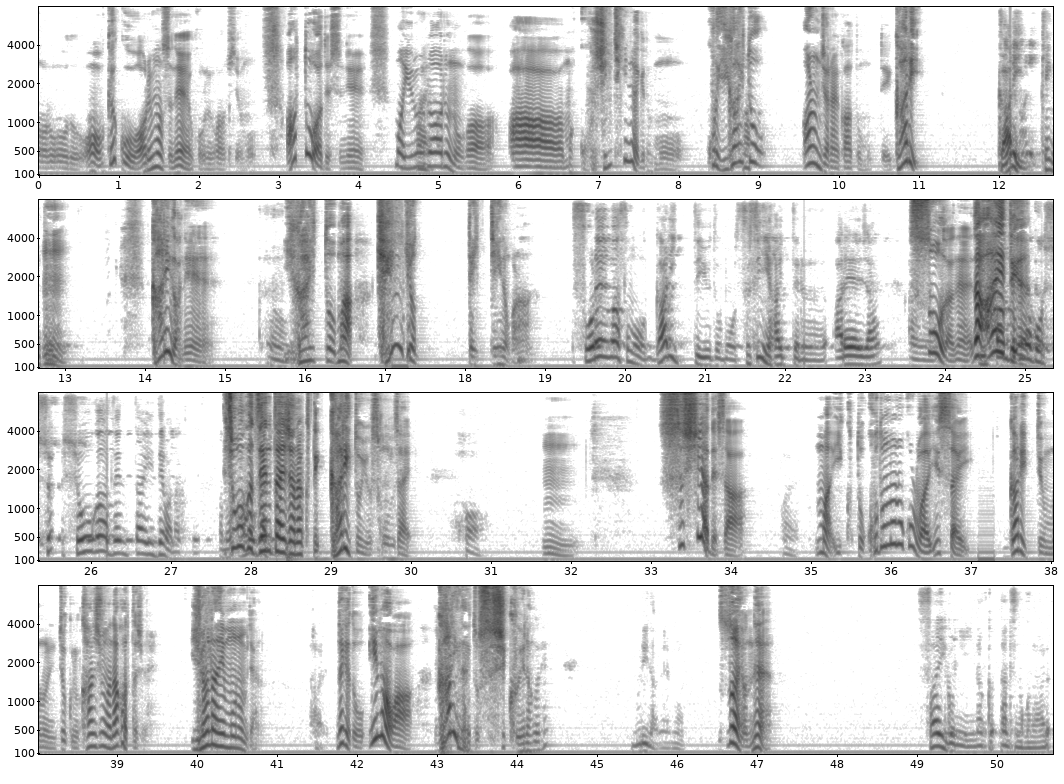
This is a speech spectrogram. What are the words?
なるほど。あ結構ありますね、これに関しても。あとはですね、まあいろいろあるのが、ああ、まあ個人的にだけども、これ意外とあるんじゃないかと思って、ガリ？ガリ謙虚？うん。ガリがね、うん意外と、まあ、謙虚って言っていいのかな。それはそのガリっていうともう寿司に入ってるあれじゃん？そうだね。だあえて、しょ生姜全体ではなくて。生姜全体じゃなくてガリという存在。はうん。寿司屋でさ、あはいまあ行くと子供の頃は一切ガリっていうものに特に関心はなかったじゃない？いらないものみたいな。はいだけど今はガリないと寿司食えなくね？無理だね、もう。そうだよね。最後になんか、なんつうのかな、あれ。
